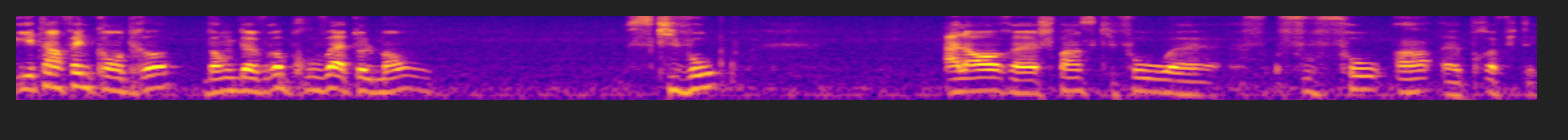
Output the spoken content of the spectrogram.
Il est en fin de contrat, donc devra prouver à tout le monde ce qu'il vaut. Alors, euh, je pense qu'il faut, faut, en profiter.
